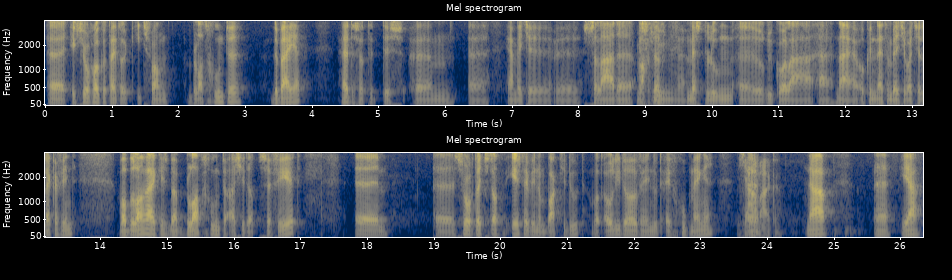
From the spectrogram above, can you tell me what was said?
Eh, ik zorg ook altijd dat ik iets van bladgroenten erbij heb. Hè, dus dat het dus ehm, eh, ja, een beetje eh salade Mescloen, ja. Mestloen, eh, rucola. nou ja, ook net een beetje wat je lekker vindt. Wat belangrijk is bij bladgroenten als je dat serveert. ehm, eh, zorg dat je dat eerst even in een bakje doet. Wat olie eroverheen doet. Even goed mengen. Moet je aanmaken. Nou, ja,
